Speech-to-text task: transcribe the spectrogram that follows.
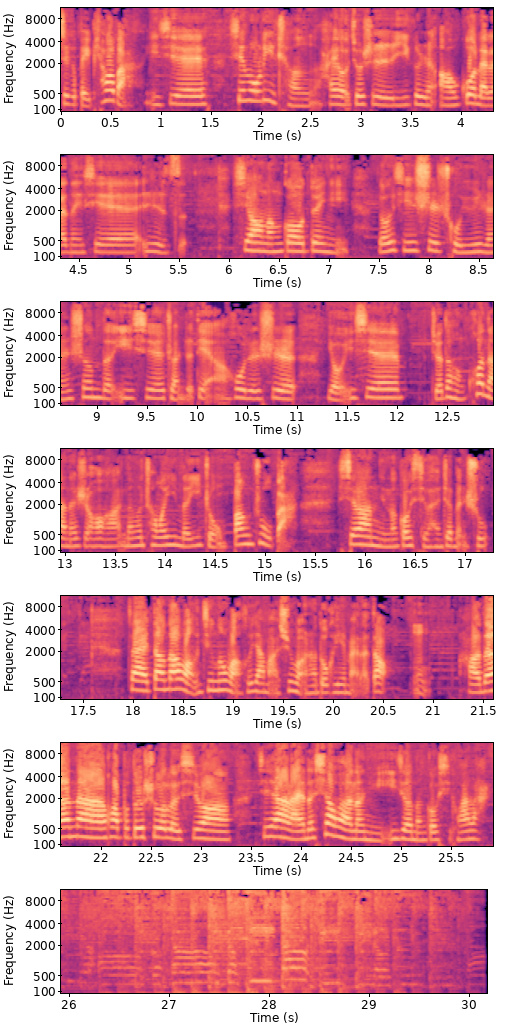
这个北漂吧，一些心路历程，还有就是一个人熬过来的那些日子。希望能够对你，尤其是处于人生的一些转折点啊，或者是有一些觉得很困难的时候哈，能成为你的一种帮助吧。希望你能够喜欢这本书，在当当网、京东网和亚马逊网上都可以买得到。嗯，好的，那话不多说了，希望接下来的笑话呢，你依旧能够喜欢啦。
